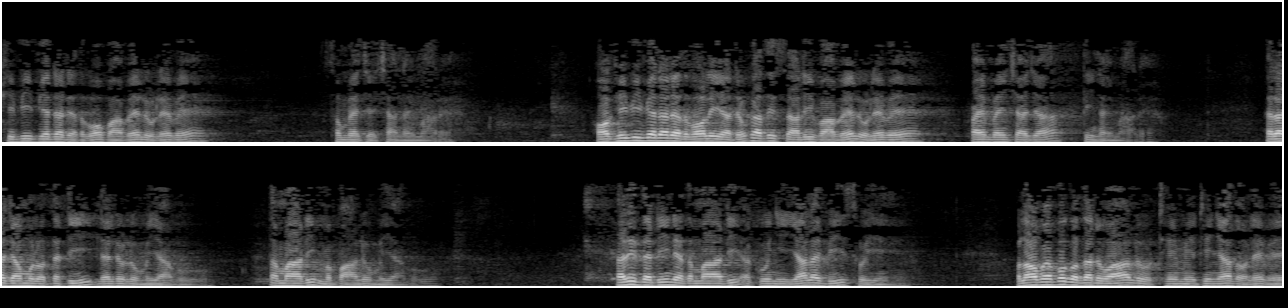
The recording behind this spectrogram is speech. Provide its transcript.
ဖြစ်ပြီးပြတ်တတ်တဲ့သဘောပါပဲလို့လည်းပဲဆုံးဖြတ်ချက်ချနိုင်ပါတယ်ဟောဖြစ်ပြီးပြတ်တတ်တဲ့သဘောလေးကဒုက္ခသစ္စာလေးပါပဲလို့လည်းပဲပိုင်ပိုင်ခြားခြားသိနိုင်ပါတယ်အဲဒါကြောင့်မလို့တတိလဲလွတ်လို့မရဘူးတမာတိမပါလို့မရဘူးအဲ့ဒီတတိနဲ့တမာတိအကူကြီးရလိုက်ပြီဆိုရင် ဘလောက်ပဲပုဂ္ဂိုလ်တ attva လို့ထင်မြင်ထင်ကြတော့လည်းပဲ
